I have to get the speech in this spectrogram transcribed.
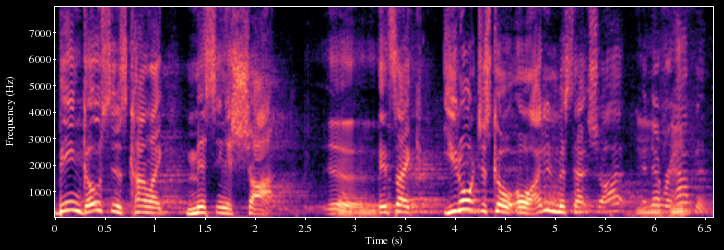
being ghosted is kind of like missing a shot. Yeah. It's like you don't just go, oh, I didn't miss that shot. It mm-hmm. never happened.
